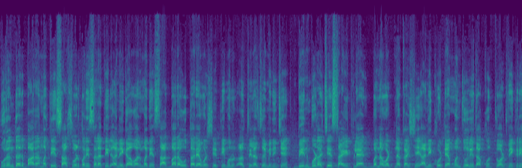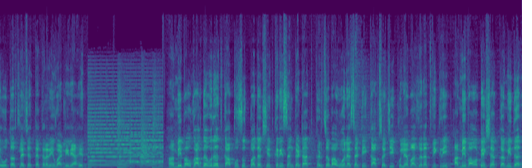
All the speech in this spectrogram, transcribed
पुरंदर बारामती सासवड परिसरातील अनेक गावांमध्ये सातबारा उतार्यावर शेती म्हणून असलेल्या जमिनीचे बिनबुडाचे साईट प्लॅन बनावट नकाशे आणि खोट्या मंजुरी दाखवून प्लॉट विक्री होत असल्याच्या तक्रारी वाढलेल्या आहेत. हमीभाव कागदावरच कापूस उत्पादक शेतकरी संकटात खर्च भागवण्यासाठी कापसाची खुल्या बाजारात विक्री हमी भावापेक्षा कमी दर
